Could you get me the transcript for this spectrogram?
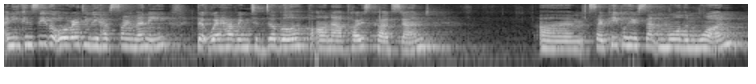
And you can see that already we have so many that we're having to double up on our postcard stand. Um, so people who sent more than one,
